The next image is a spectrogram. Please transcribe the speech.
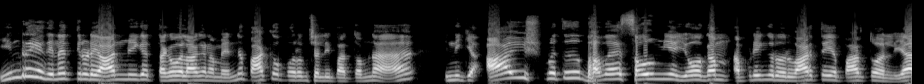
இன்றைய தினத்தினுடைய ஆன்மீக தகவலாக நம்ம என்ன பார்க்க போறோம் சொல்லி பார்த்தோம்னா இன்னைக்கு ஆயுஷ்மது பவ சௌமிய யோகம் அப்படிங்கிற ஒரு வார்த்தையை பார்த்தோம் இல்லையா?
